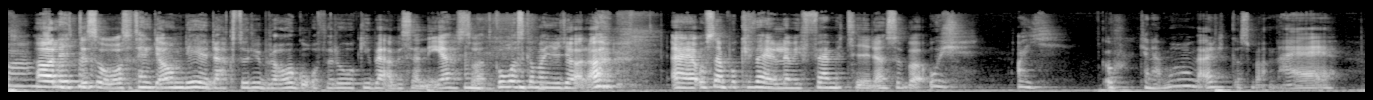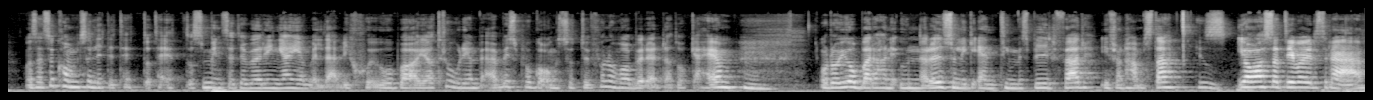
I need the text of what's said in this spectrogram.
"Åh." Ja, lite så. Och så tänkte jag om det är dags då är det ju bra att gå för då åker ju bebisen ner. Så Mm. att gå ska man ju göra. Eh, och sen på kvällen vid femtiden så bara oj, aj, oh, kan det här vara en verk? Och så bara nej. Och sen så kom det så lite tätt och tätt och så minns jag att jag började ringa Emil där vid sju och bara jag tror det är en bebis på gång så du får nog vara beredd att åka hem. Mm. Och då jobbade han i Unnaryd som ligger en timmes bilfärd ifrån Halmstad. Jo. Ja, så att det var ju sådär.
